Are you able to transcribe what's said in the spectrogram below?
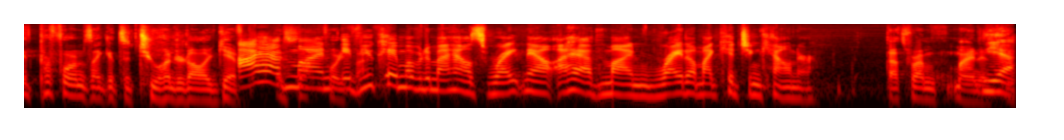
It performs like it's a $200 gift. I have It's mine, if you came over to my house right now, I have mine right on my kitchen counter. That's where I'm, mine is. Yeah,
